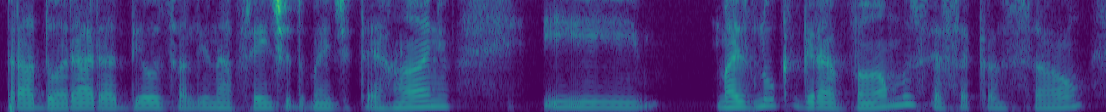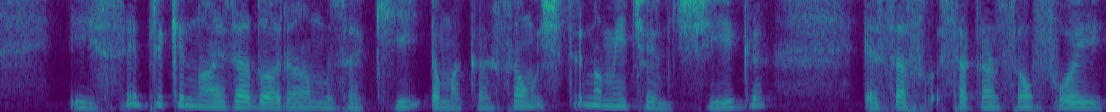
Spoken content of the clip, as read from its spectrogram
para adorar a Deus ali na frente do Mediterrâneo. E mas nunca gravamos essa canção. E sempre que nós adoramos aqui, é uma canção extremamente antiga. Essa, essa canção foi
